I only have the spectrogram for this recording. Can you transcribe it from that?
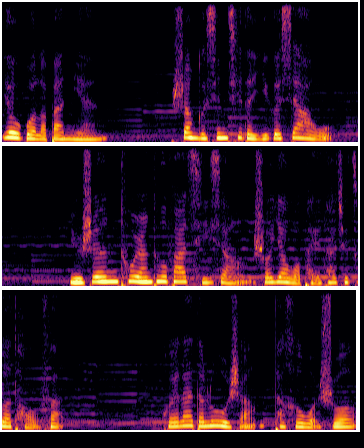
又过了半年。上个星期的一个下午，女生突然突发奇想，说要我陪她去做头发。回来的路上，她和我说，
